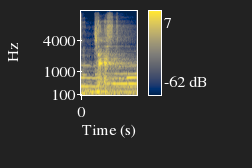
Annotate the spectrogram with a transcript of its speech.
fantastic.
